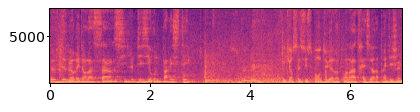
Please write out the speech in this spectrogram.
Peuvent demeurer dans la salle s'ils le désirent ou ne pas rester. L'audience est suspendue, elle reprendra à 13h après déjeuner.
